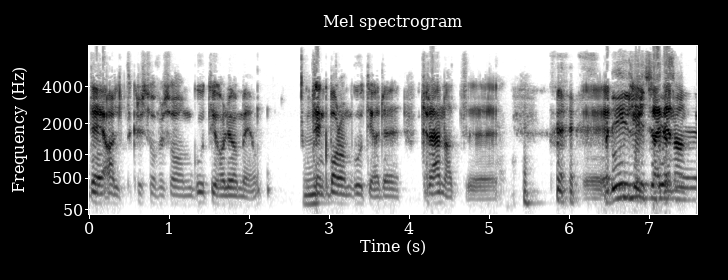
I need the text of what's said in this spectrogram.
Det är allt Kristoffer sa om Guti håller jag med om. Mm. Tänk bara om Guti hade tränat. Eh, det är lite det, som är,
